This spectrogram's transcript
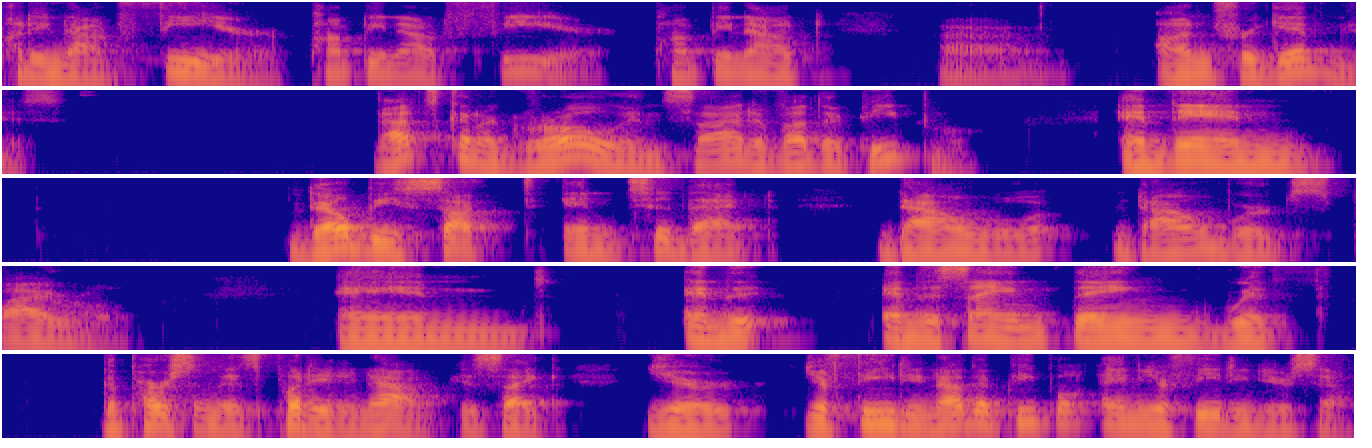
putting out fear pumping out fear pumping out uh, unforgiveness. That's going to grow inside of other people. And then they'll be sucked into that downward downward spiral. And and the and the same thing with the person that's putting it out. It's like you're you're feeding other people and you're feeding yourself.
